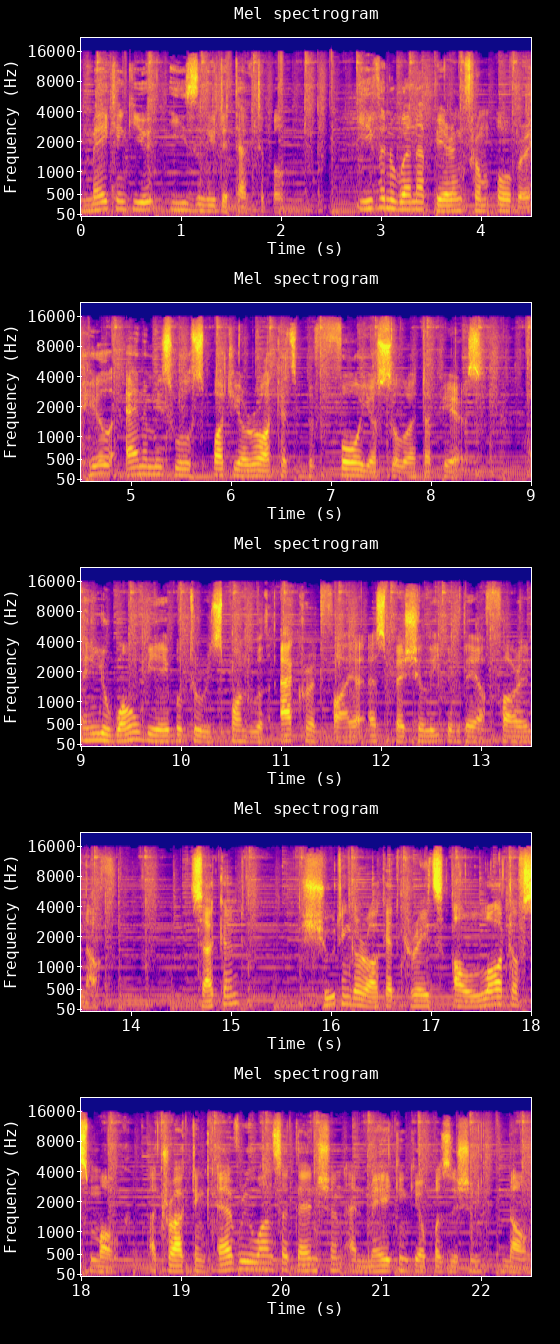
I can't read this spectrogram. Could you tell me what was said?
making you easily detectable. Even when appearing from over hill, enemies will spot your rockets before your silhouette appears. and you won't be able to respond with accurate fire especially if they are far enough. Second, shooting a rocket creates a lot of smoke, attracting everyone's attention and making your position known.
